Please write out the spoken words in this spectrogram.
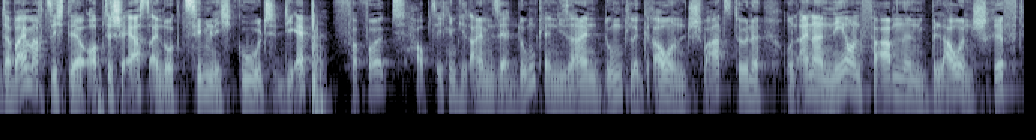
Dabei macht sich der optische Ersteindruck ziemlich gut. Die App verfolgt hauptsächlich mit einem sehr dunklen Design, dunkle Grau- und Schwarztöne und einer neonfarbenen blauen Schrift.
